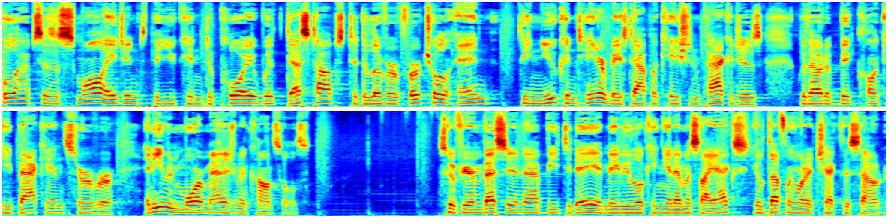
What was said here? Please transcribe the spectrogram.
Pullapps is a small agent that you can deploy with desktops to deliver virtual and the new container based application packages without a big clunky backend server and even more management consoles. So if you're invested in AppV today and maybe looking at MSIX, you'll definitely want to check this out.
